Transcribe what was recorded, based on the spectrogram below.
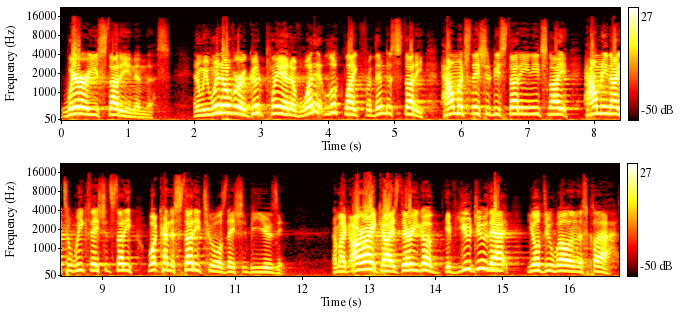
Where are you studying in this? And we went over a good plan of what it looked like for them to study, how much they should be studying each night, how many nights a week they should study, what kind of study tools they should be using. I'm like, all right, guys, there you go. If you do that, you'll do well in this class.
